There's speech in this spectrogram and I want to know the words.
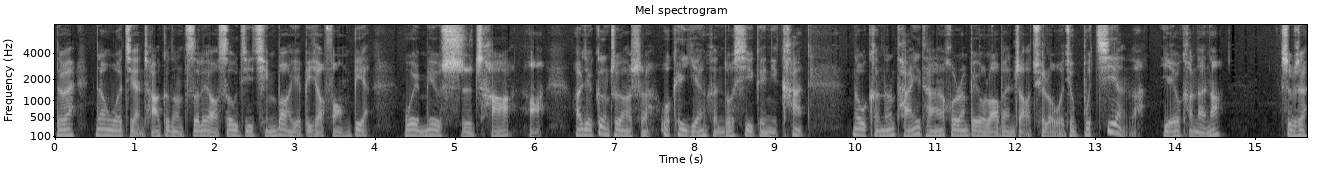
对不对？那我检查各种资料、搜集情报也比较方便，我也没有时差啊，而且更重要的是，我可以演很多戏给你看。那我可能谈一谈，忽然被我老板找去了，我就不见了，也有可能呢。是不是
